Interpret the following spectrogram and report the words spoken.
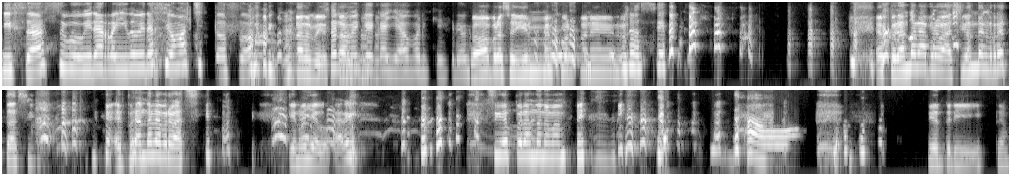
quizás si me hubiera reído hubiera sido más chistoso. Tal vez. Solo tal me quedé callado porque creo que, Vamos a proseguir mejor con el. no sé. Esperando la aprobación del resto, así. Esperando la aprobación. Que no llegó. Sigue esperando nomás. Chao. Qué triste.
